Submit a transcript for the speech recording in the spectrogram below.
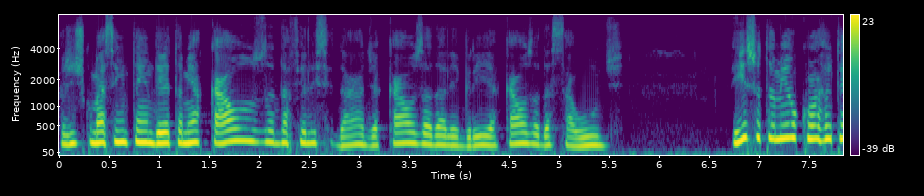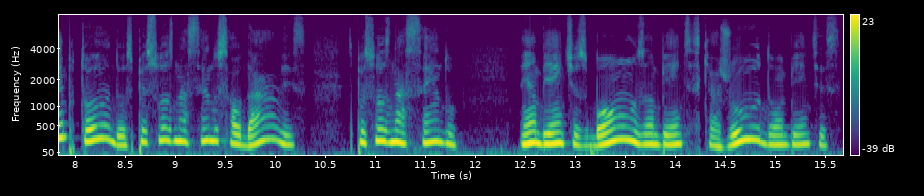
a gente começa a entender também a causa da felicidade, a causa da alegria, a causa da saúde. Isso também ocorre o tempo todo. As pessoas nascendo saudáveis, as pessoas nascendo em ambientes bons, ambientes que ajudam, ambientes,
